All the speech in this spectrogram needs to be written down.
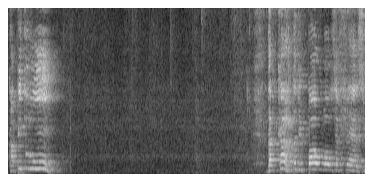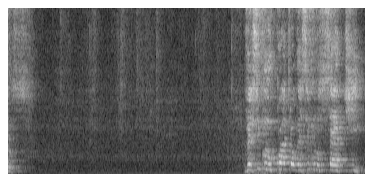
Capítulo 1. Da carta de Paulo aos Efésios. Versículo 4 ao versículo 7.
